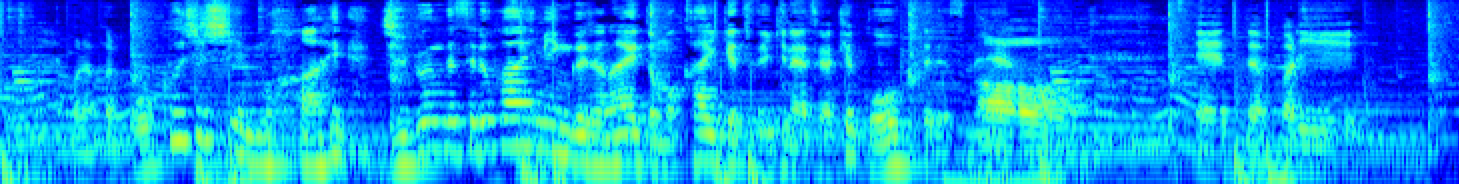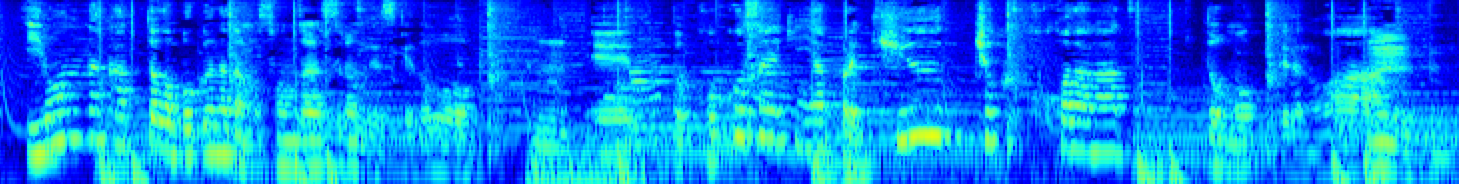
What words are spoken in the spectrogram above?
えー、っとね、これやっぱり僕自身も 自分でセルフアイミングじゃないともう解決できないやつが結構多くてですね。えー、っと、やっぱり、いろんな葛藤が僕の中でも存在するんですけど、うん、えー、っと、ここ最近やっぱり究極ここだなと思ってるのは、うん、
